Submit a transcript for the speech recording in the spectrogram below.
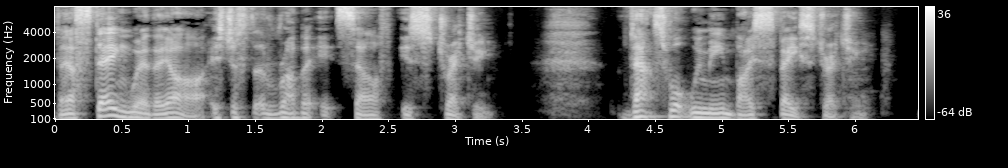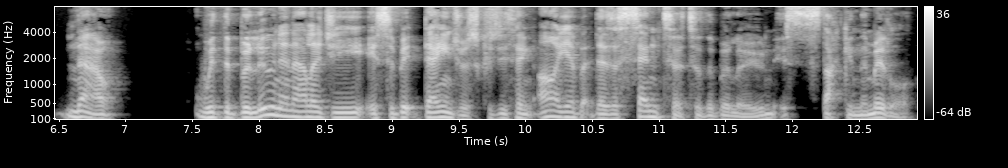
They are staying where they are. It's just that the rubber itself is stretching. That's what we mean by space stretching. Now, with the balloon analogy, it's a bit dangerous because you think, oh, yeah, but there's a center to the balloon, it's stuck in the middle.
